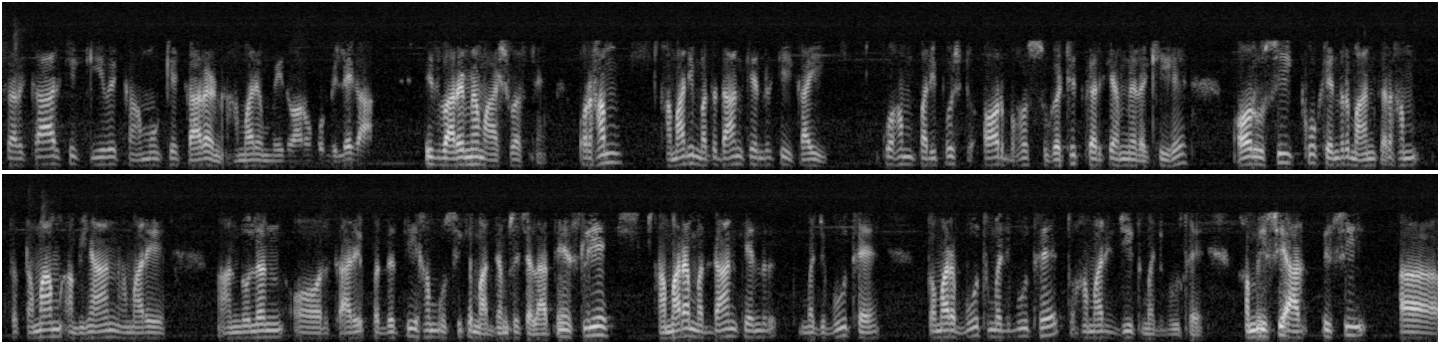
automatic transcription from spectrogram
सरकार के किए हुए कामों के कारण हमारे उम्मीदवारों को मिलेगा, इस बारे में हम आश्वस्त हैं। और हम, हमारी मतदान केंद्र की इकाई को हम परिपुष्ट और बहुत सुगठित करके हमने रखी है, और उसी को केंद्र मानकर हम तो तमाम अभियान हमारे आंदोलन और कार्य पद्धति हम उसी के माध्यम से चलाते हैं। इसलिए हमारा मतदान केंद्र मज़बूत है तो हमारा बूथ मज़बूत है तो हमारी जीत मज़बूत है। हम इसी आ, इसी आ,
